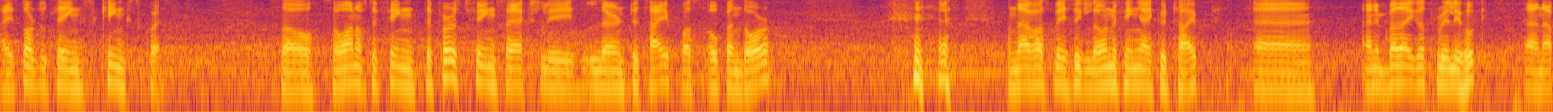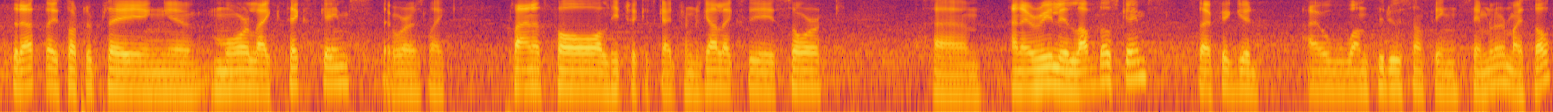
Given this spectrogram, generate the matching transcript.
I started playing King's Quest. So, so one of the things, the first things I actually learned to type was open door, and that was basically the only thing I could type. Uh, and but I got really hooked, and after that I started playing uh, more like text games. There was like Planetfall, Hitchhiker's Guide from the Galaxy, Zork, um, and I really loved those games. So I figured I want to do something similar myself.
